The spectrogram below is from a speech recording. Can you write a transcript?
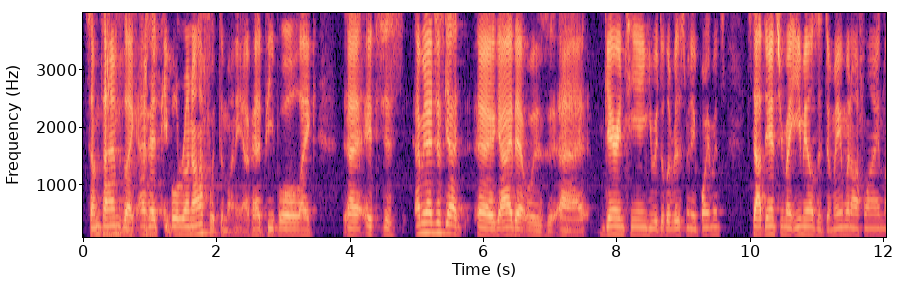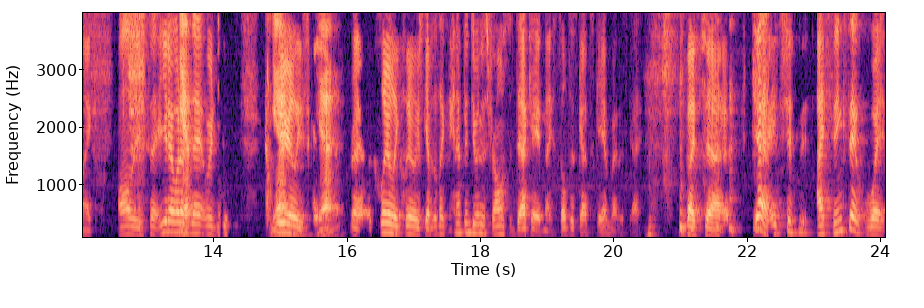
sometimes mm-hmm. like i've had people run off with the money i've had people like uh, it's just i mean i just got a guy that was uh, guaranteeing he would deliver this many appointments stopped answering my emails his domain went offline like all these things you know what i'm saying we're just clearly yeah. scammed. Yeah. Right. Clearly, clearly scammed. I was like, man, I've been doing this for almost a decade and I still just got scammed by this guy. but uh, yeah, it's just, I think that what,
